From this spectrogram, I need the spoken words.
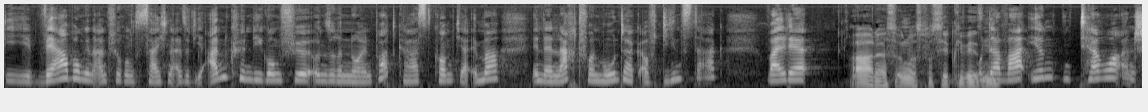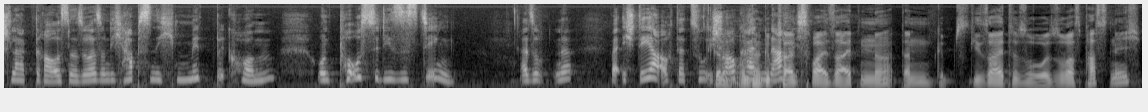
die Werbung in Anführungszeichen, also die Ankündigung für unseren neuen Podcast kommt ja immer in der Nacht von Montag auf Dienstag, weil der Ah, da ist irgendwas passiert gewesen. und ne? da war irgendein Terroranschlag draußen oder sowas und ich habe es nicht mitbekommen und poste dieses Ding. Also, ne, weil ich stehe ja auch dazu, ich genau, schaue und dann keine gibt es halt Nachrichten. zwei Seiten, ne? Dann gibt es die Seite so, sowas passt nicht.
